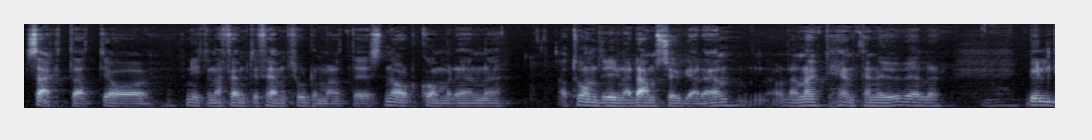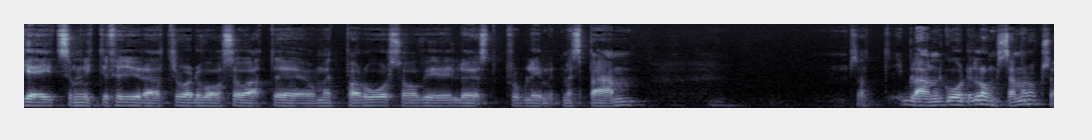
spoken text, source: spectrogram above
sagt att ja, 1955 trodde man att det snart kommer den eh, atomdrivna dammsugaren och den har inte hänt ännu. Eller Bill Gates som 94 tror jag det var så att eh, om ett par år så har vi löst problemet med spam. Så att ibland går det långsammare också.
